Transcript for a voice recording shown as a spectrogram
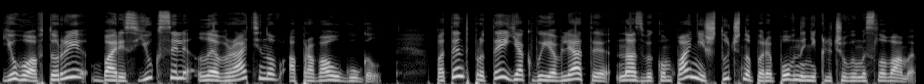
Його автори – Баріс Юксель, Лев Ратінов, а права у Google. Патент про те, як виявляти назви компаній, штучно переповнені ключовими словами.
